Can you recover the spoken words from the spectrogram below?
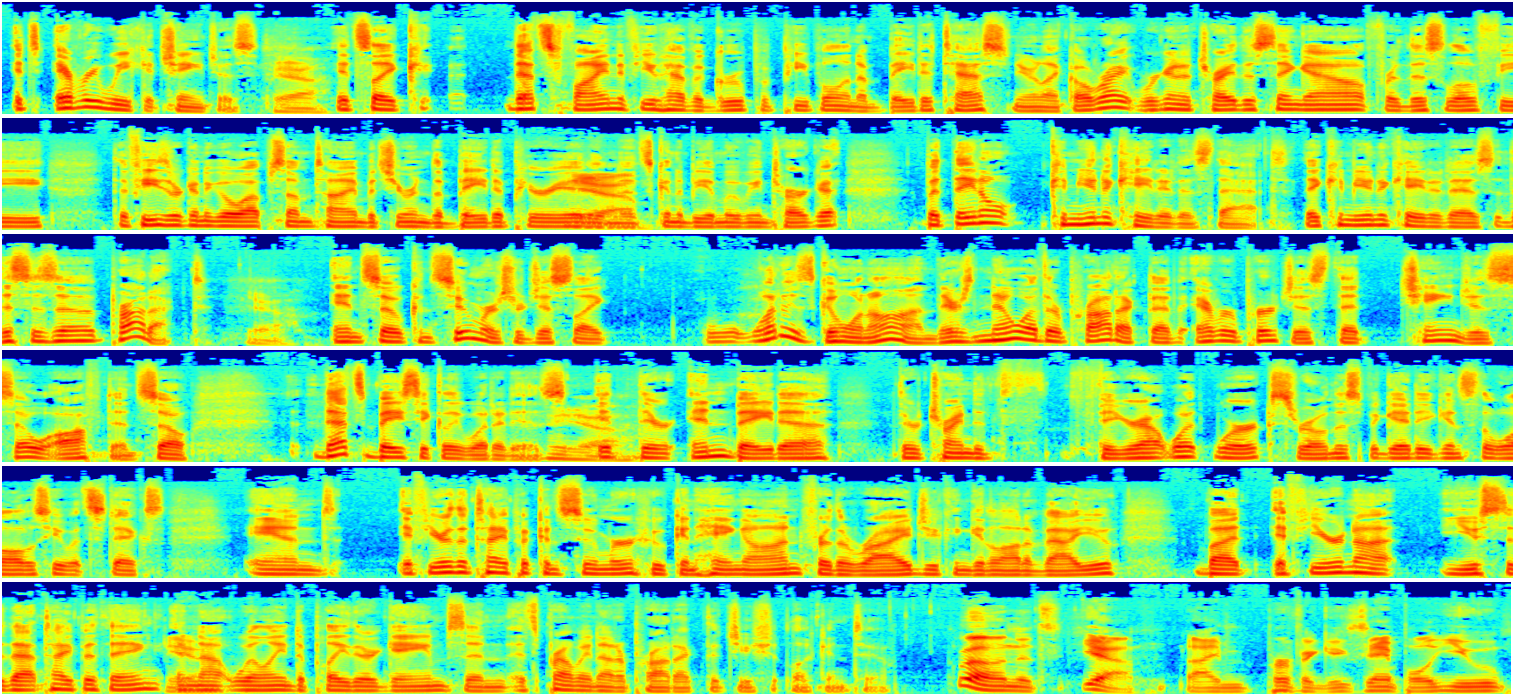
it's every week it changes. Yeah. it's like that's fine if you have a group of people in a beta test, and you're like, all right, we're going to try this thing out for this low fee. The fees are going to go up sometime, but you're in the beta period, and it's going to be a moving target. But they don't communicate it as that. They communicate it as this is a product. Yeah. And so consumers are just like, what is going on? There's no other product I've ever purchased that changes so often. So that's basically what it is. Yeah. It, they're in beta. They're trying to th- figure out what works, throwing the spaghetti against the wall to see what sticks. And if you're the type of consumer who can hang on for the ride, you can get a lot of value. But if you're not used to that type of thing Yeah. and not willing to play their games, then it's probably not a product that you should look into. Well, and it's yeah, I'm perfect example. You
